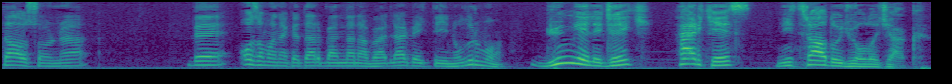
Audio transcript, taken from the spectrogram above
Daha sonra ve o zamana kadar benden haberler bekleyin olur mu? Gün gelecek herkes Nitradocu olacak.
